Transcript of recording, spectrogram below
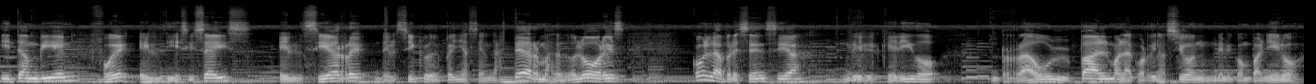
Y también fue el 16 el cierre del ciclo de peñas en las termas de Dolores con la presencia del querido Raúl Palma, la coordinación de mi compañero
